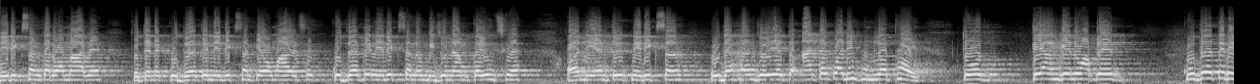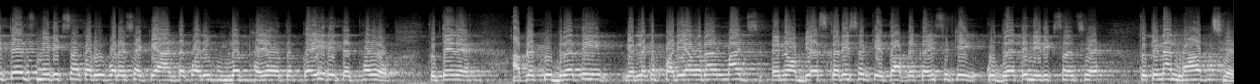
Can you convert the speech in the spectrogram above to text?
નિરીક્ષણ કરવામાં આવે, તો તેને કુદરતી નિરીક્ષણ કહેવામાં આવે છે. કુદરતી નિરીક્ષણનું બીજું નામ કયું છે? અનિયંત્રિત નિરીક્ષણ. ઉદાહરણ જોઈએ તો આતંકવાદી હુમલો થાય, તો તે અંગેનું આપણે કુદરતી રીતે જ નિરીક્ષણ કરવું પડે છે કે આતંકવાદી હુમલો થયો તો કઈ રીતે થયો? તો તેને આપણે કુદરતી એટલે કે પર્યાવરણમાં જ એનો અભ્યાસ કરી શકીએ તો આપણે કહી શકીએ કુદરતી નિરીક્ષણ છે. તો તેના લાભ છે.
